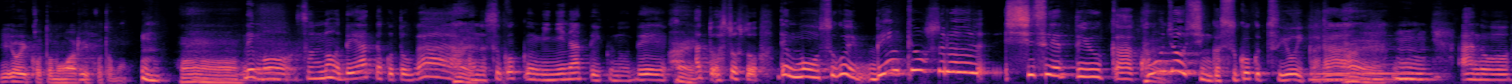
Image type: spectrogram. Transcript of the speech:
良いことも悪いことも。うん。でも、その出会ったことが、はい、あの、すごく身になっていくので、はい、あとはそうそう、でも、すごい勉強する姿勢っていうか、向上心がすごく強いから、はい、うん。あの、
